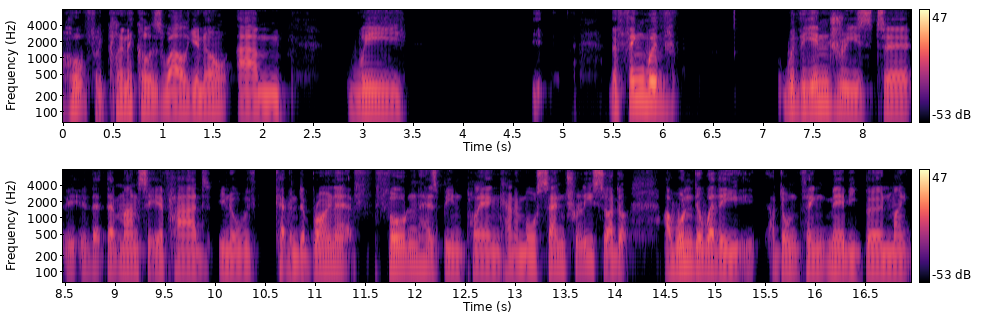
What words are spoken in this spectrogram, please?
hopefully clinical as well. You know, um, we the thing with with the injuries to that, that Man City have had, you know, with Kevin De Bruyne, Foden has been playing kind of more centrally. So I don't, I wonder whether I don't think maybe Burn might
